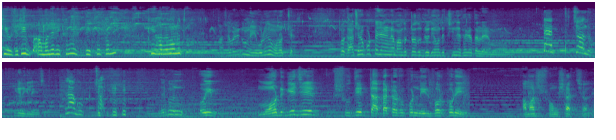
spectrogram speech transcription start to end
কেউ যদি আমাদের এখানে দেখে ফেলে কি হবে বলো তো? আশেপাশে কেউ নেই বলে তো মনে হচ্ছে। তবে গাছের উপরটা জানি না বাঁদর তো যদি আমাদের চিনে থাকে তাহলে ধ্যাৎ, চলো। এখানে কি লেগেছে লাগুক চল। দেখুন ওই মর্টগেজের সুদের টাকাটার উপর নির্ভর করে আমার সংসার চলে।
